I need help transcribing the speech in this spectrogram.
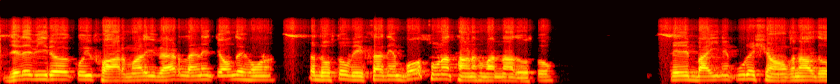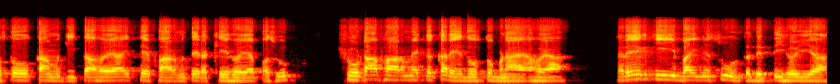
ਜਿਹੜੇ ਵੀਰ ਕੋਈ ਫਾਰਮ ਵਾਲੀ ਵੈੜ ਲੈਣੇ ਚਾਹੁੰਦੇ ਹੋਣ, ਤਾਂ ਦੋਸਤੋ ਵੇਖ ਸਕਦੇ ਆ ਬਹੁਤ ਸੋਹਣਾ ਥਣ ਹਵਾਨਾ ਦੋਸਤੋ। ਤੇ ਬਾਈ ਨੇ ਪੂਰੇ ਸ਼ੌਂਕ ਨਾਲ ਦੋਸਤੋ ਕੰਮ ਕੀਤਾ ਹੋਇਆ, ਇੱਥੇ ਫਾਰਮ ਤੇ ਰੱਖੇ ਹੋਏ ਆ ਪਸ਼ੂ। ਛੋਟਾ ਫਾਰਮ ਇੱਕ ਘਰੇ ਦੋਸਤੋ ਬਣਾਇਆ ਹੋਇਆ। ਹਰੇਕ ਚੀਜ਼ ਬਾਈ ਨੇ ਸਹੂਲਤ ਦਿੱਤੀ ਹੋਈ ਆ।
